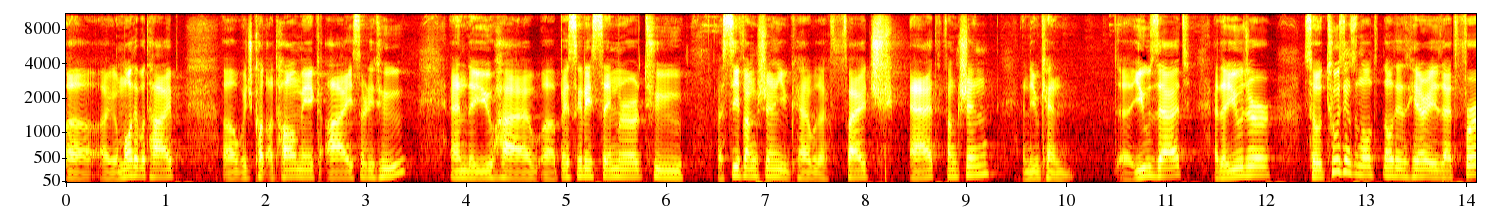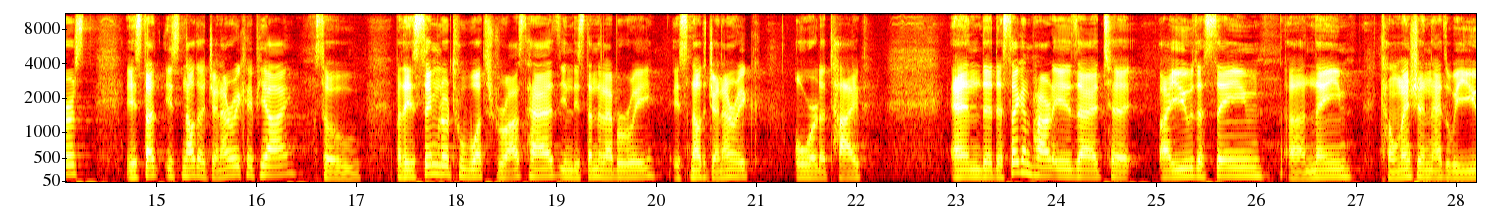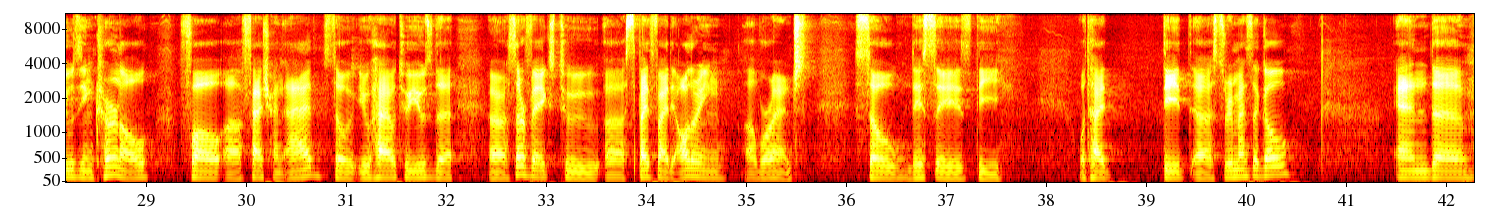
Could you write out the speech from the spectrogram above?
uh, a multiple type, uh, which called atomic I32, and you have uh, basically similar to a C function. You have the fetch add function, and you can uh, use that as a user. So two things to not notice here is that first is that it's not a generic API, so but it's similar to what Rust has in the standard library. It's not generic over the type. And uh, the second part is that uh, I use the same uh, name convention as we use in kernel for uh, fetch and add. So you have to use the uh, suffix to specify the ordering variant. So this is the what I did uh, three months ago. And uh,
